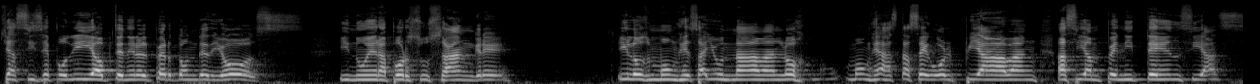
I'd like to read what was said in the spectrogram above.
que así se podía obtener el perdón de Dios y no era por su sangre. Y los monjes ayunaban, los monjes hasta se golpeaban, hacían penitencias.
